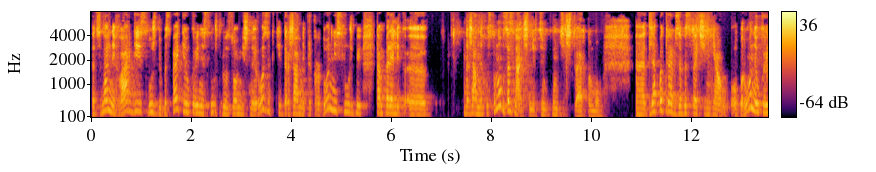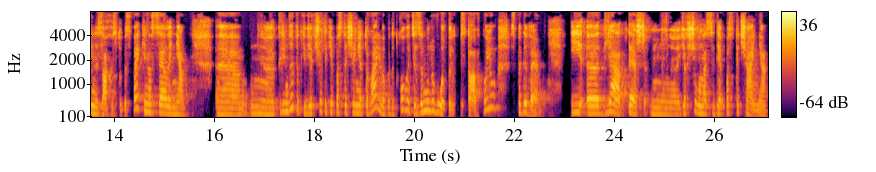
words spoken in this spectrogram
Національній гвардії, Службі безпеки України, Службі зовнішньої розвідки, Державній прикордонній службі, там перелік е, державних установ зазначені в цьому пункті четвертому. Е, Для потреб забезпечення оборони України, захисту безпеки населення, Е, крім випадків, якщо таке постачання товарів оподатковується за нульовою ставкою з ПДВ. І е, для теж, якщо у нас іде постачання,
